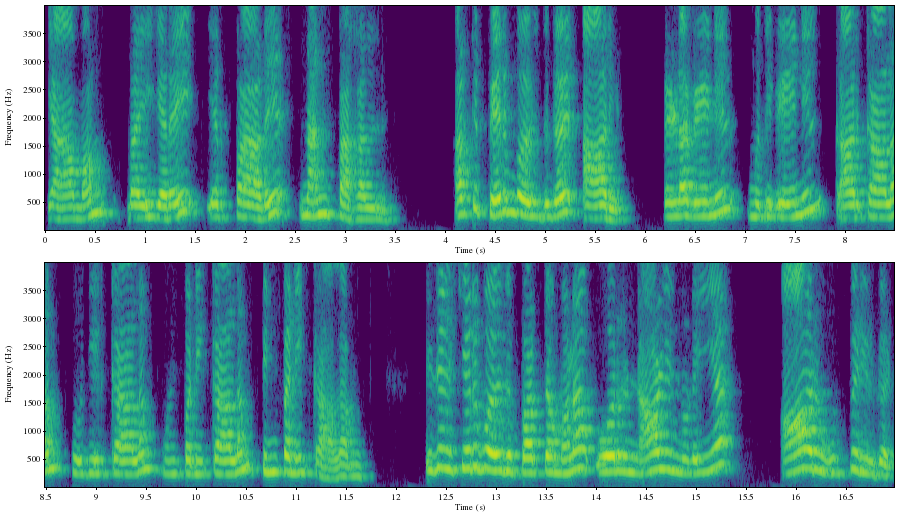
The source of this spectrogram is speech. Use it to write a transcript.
யாமம் வைகரை ஏற்பாடு நண்பகல். அடுத்து பெரும்பொழுதுகள் ஆறு. இளவேனில் முதுவேனில் கார்காலம் புதிர்காலம் முன்பனிக்காலம் பின்பனிக்காலம். இதில் சிறுபொழுது பார்த்தோம்னா ஒரு நாளினுடைய ஆறு உட்பிரிவுகள்.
